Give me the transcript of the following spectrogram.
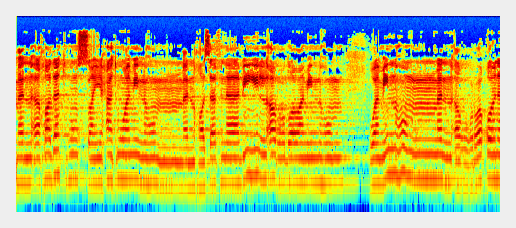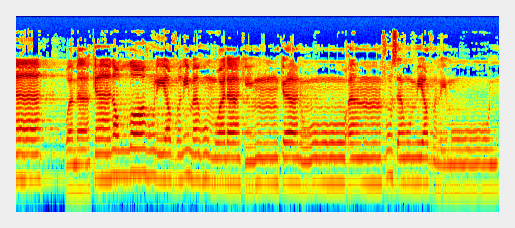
من اخذته الصيحة ومنهم من خسفنا به الأرض ومنهم ومنهم من اغرقنا وما كان الله ليظلمهم ولكن كانوا انفسهم يظلمون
